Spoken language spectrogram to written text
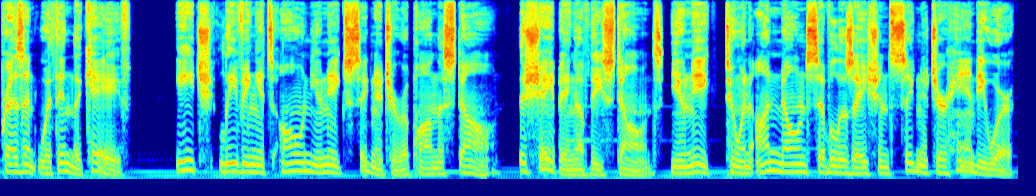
present within the cave, each leaving its own unique signature upon the stone. The shaping of these stones, unique to an unknown civilization's signature handiwork,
